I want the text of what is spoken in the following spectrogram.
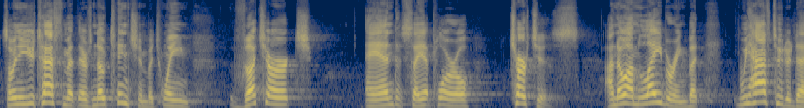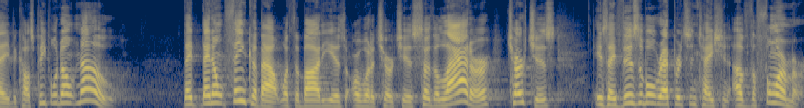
So in the New Testament, there's no tension between the church and, say it plural, churches. I know I'm laboring, but we have to today because people don't know. They, they don't think about what the body is or what a church is. So the latter, churches, is a visible representation of the former,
